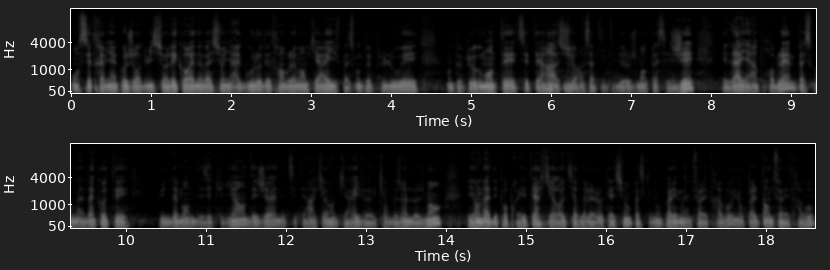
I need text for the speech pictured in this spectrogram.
On sait très bien qu'aujourd'hui, sur l'éco-rénovation, il y a un goulot d'étranglement qui arrive parce qu'on ne peut plus louer, on ne peut plus augmenter, etc., mm, mm. sur un certain type de logement classé G. Et là, il y a un problème parce qu'on a d'un côté une demande des étudiants, des jeunes, etc., qui, arrivent, qui ont besoin de logement, et on a des propriétaires qui retirent de la location parce qu'ils n'ont pas les moyens de faire les travaux, ils n'ont pas le temps de faire les travaux.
